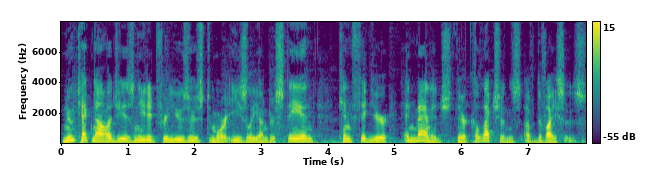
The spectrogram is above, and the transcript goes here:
new technology is needed for users to more easily understand, configure, and manage their collections of devices.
